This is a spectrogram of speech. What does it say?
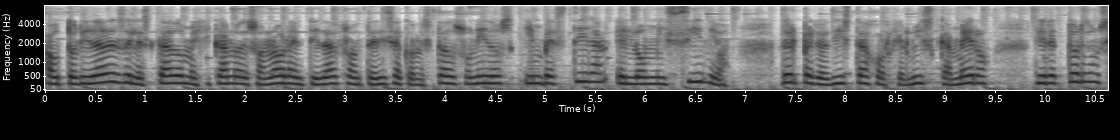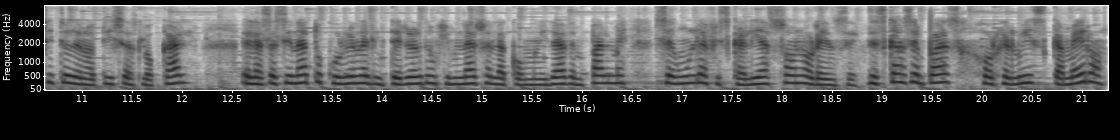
Autoridades del Estado mexicano de Sonora, entidad fronteriza con Estados Unidos, investigan el homicidio del periodista Jorge Luis Camero, director de un sitio de noticias local. El asesinato ocurrió en el interior de un gimnasio en la comunidad de Empalme, según la Fiscalía Sonorense. Descansa en paz Jorge Luis Camero,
